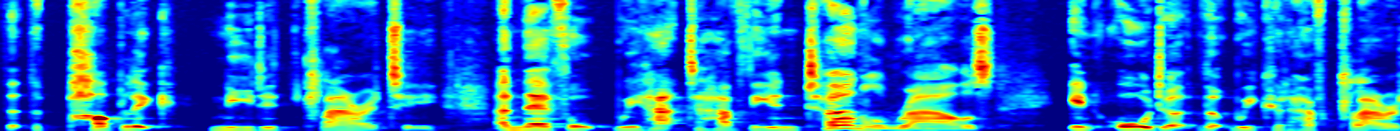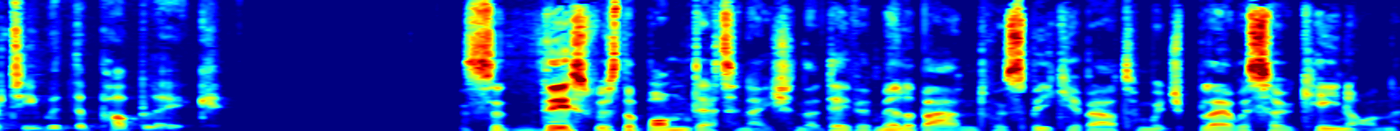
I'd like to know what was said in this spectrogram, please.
that the public needed clarity. And therefore, we had to have the internal rows in order that we could have clarity with the public. So, this was the bomb detonation that David Miliband was speaking about and which Blair was so keen on.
